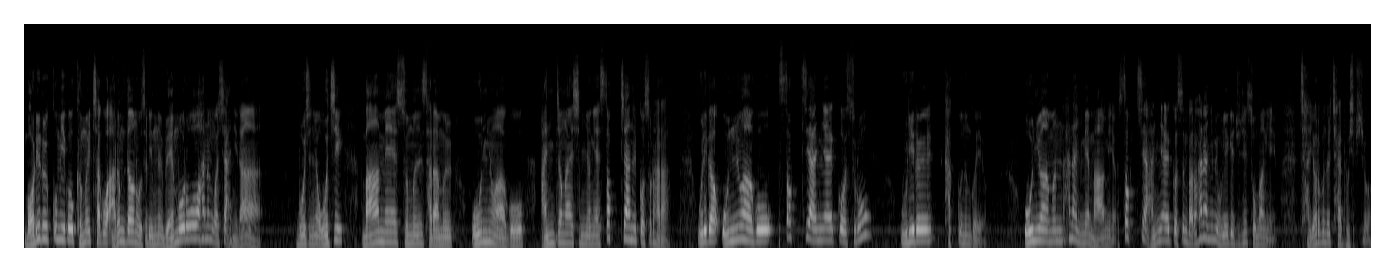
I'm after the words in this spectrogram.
머리를 꾸미고 금을 차고 아름다운 옷을 입는 외모로 하는 것이 아니라 무엇이냐 오직 마음에 숨은 사람을 온유하고 안정한 심령에 썩지 않을 것으로 하라. 우리가 온유하고 썩지 아니할 것으로 우리를 가꾸는 거예요. 온유함은 하나님의 마음이에요. 썩지 아니할 것은 바로 하나님이 우리에게 주신 소망이에요. 자, 여러분들 잘 보십시오.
